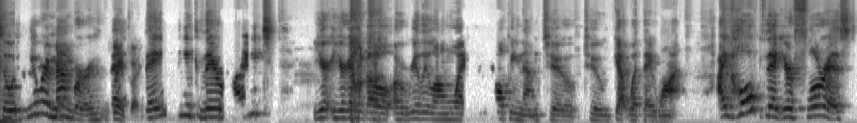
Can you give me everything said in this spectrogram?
So mm-hmm. if you remember yeah. that they think they're right, you're you're going to go a really long way helping them to to get what they want. I hope that your florist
